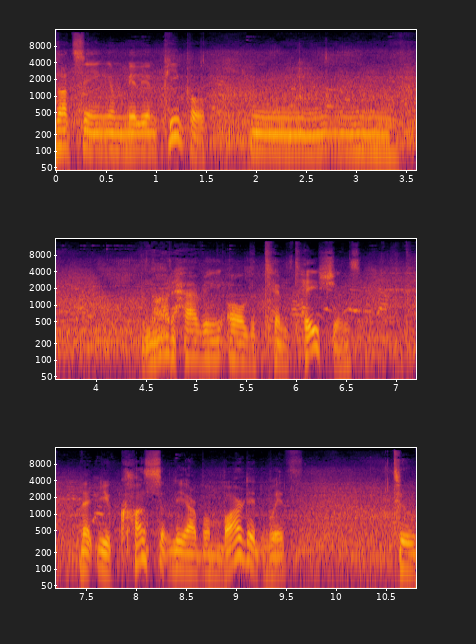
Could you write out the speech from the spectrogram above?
not seeing a million people, mm, not having all the temptations that you constantly are bombarded with to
